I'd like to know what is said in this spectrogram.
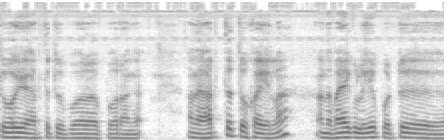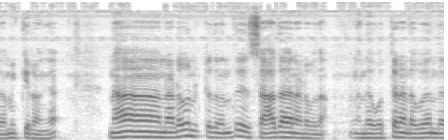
தொகையை அறுத்துட்டு போ போகிறாங்க அந்த அறுத்த தொகையெல்லாம் அந்த வயக்குள்ளேயே போட்டு அமைக்கிறாங்க. நான் நடவு நட்டது வந்து சாதா நடவு தான். அந்த ஒத்த நடவு அந்த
